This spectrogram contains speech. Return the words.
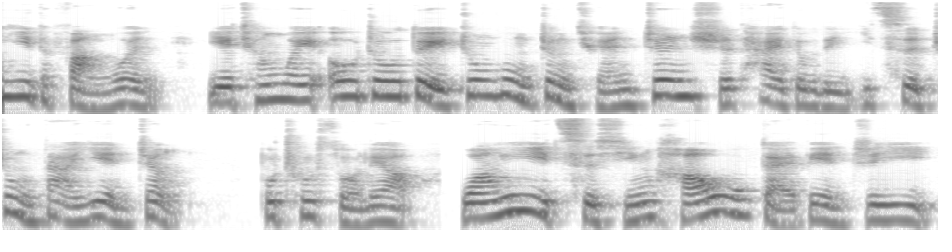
毅的访问也成为欧洲对中共政权真实态度的一次重大验证。不出所料，王毅此行毫无改变之意，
